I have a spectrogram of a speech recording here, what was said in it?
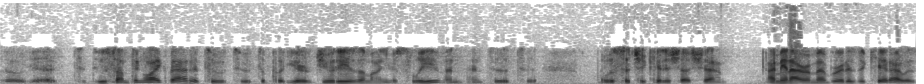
uh, to do something like that, uh, to to to put your Judaism on your sleeve, and and to to it was such a kiddush Hashem. I mean, I remember it as a kid. I was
